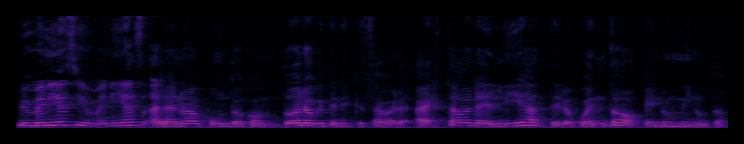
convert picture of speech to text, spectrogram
Bienvenidos y bienvenidas a la nueva.com. Todo lo que tenés que saber a esta hora del día te lo cuento en un minuto.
